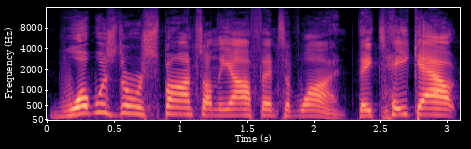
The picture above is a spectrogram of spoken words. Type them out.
What was the response on the offensive line? They take out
